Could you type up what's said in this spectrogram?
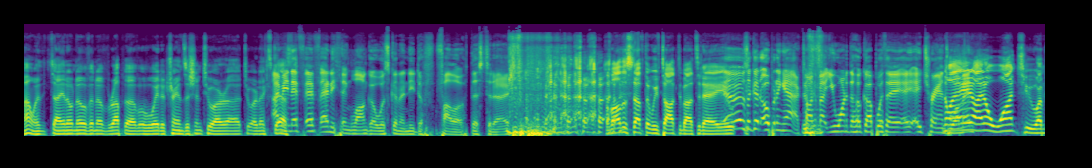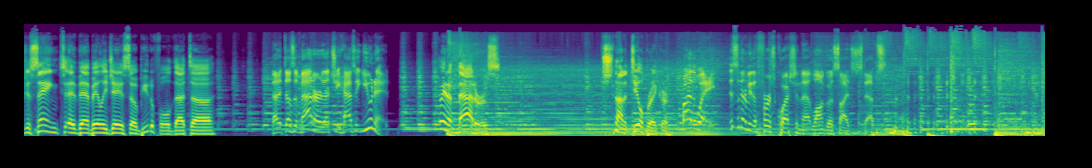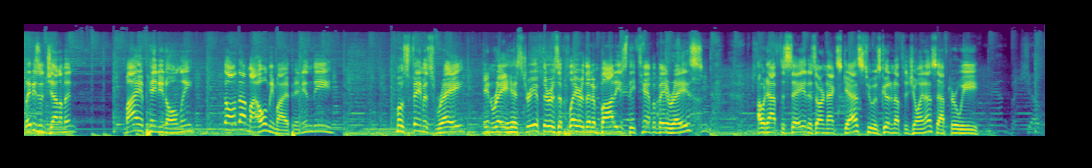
Wow, I don't know of an abrupt of a way to transition to our uh, to our next guest. I mean, if, if anything, Longo was going to need to f- follow this today. of all the stuff that we've talked about today, it was a good opening act, talking about you wanted to hook up with a, a, a trans no, woman. I, I don't want to. I'm just saying t- that Bailey Jay is so beautiful that uh, that it doesn't matter that she has a unit. I mean it matters. She's not a deal breaker. By the way, this is going to be the first question that Longo sidesteps. Ladies and gentlemen, my opinion only. No, not my only my opinion. The most famous Ray in Ray history. If there is a player that embodies the Tampa Bay Rays, I would have to say it is our next guest who is good enough to join us after we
